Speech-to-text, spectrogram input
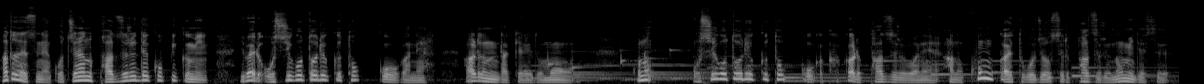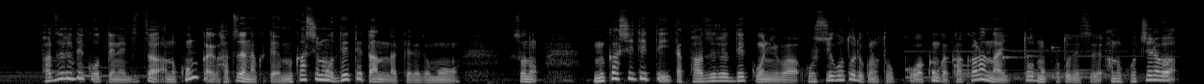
あとですねこちらのパズルデコピクミンいわゆるお仕事力特攻がねあるんだけれどもこのお仕事力特攻がかかるパズルはねあの今回登場するパズルのみです。パズルデコってね実はあの今回が初じゃなくて昔も出てたんだけれどもその昔出ていたパズルデコにはお仕事力の特攻は今回かからないとのことです。あのこちらは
